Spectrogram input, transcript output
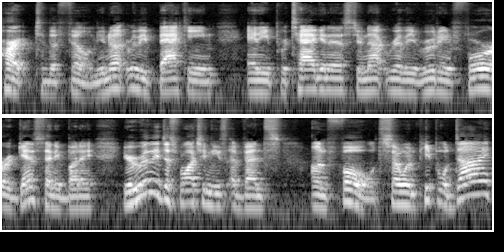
heart to the film. You're not really backing any protagonist, you're not really rooting for or against anybody. You're really just watching these events unfold. So when people die,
